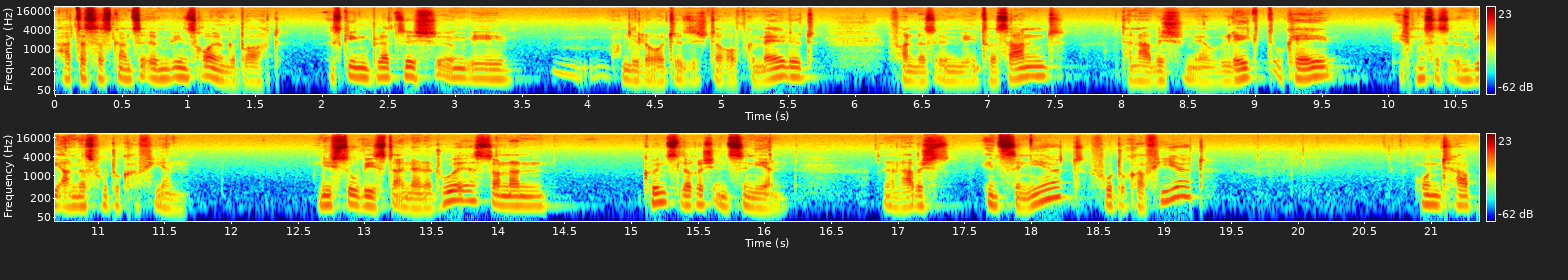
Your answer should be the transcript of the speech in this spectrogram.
hat das das Ganze irgendwie ins Rollen gebracht. Es ging plötzlich irgendwie, haben die Leute sich darauf gemeldet, fanden das irgendwie interessant. Dann habe ich mir überlegt, okay, ich muss das irgendwie anders fotografieren. Nicht so, wie es da in der Natur ist, sondern künstlerisch inszenieren. Und dann habe ich es inszeniert, fotografiert und habe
